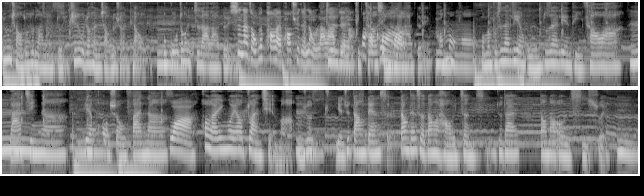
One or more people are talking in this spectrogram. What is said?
因为我小时候是啦啦队，其实我就很小就喜欢跳舞。嗯、我国中也是啦啦队，是那种会抛来抛去的那种啦啦队吗？体操型的啦啦队，好猛哦、嗯！我们不是在练舞，我们都是在练体操啊，嗯、拉筋啊，练、嗯、后手翻啊。哇！后来因为要赚钱嘛，我就也去当 dancer，当 dancer 当了好一阵子，就大概当到二十四岁。嗯。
